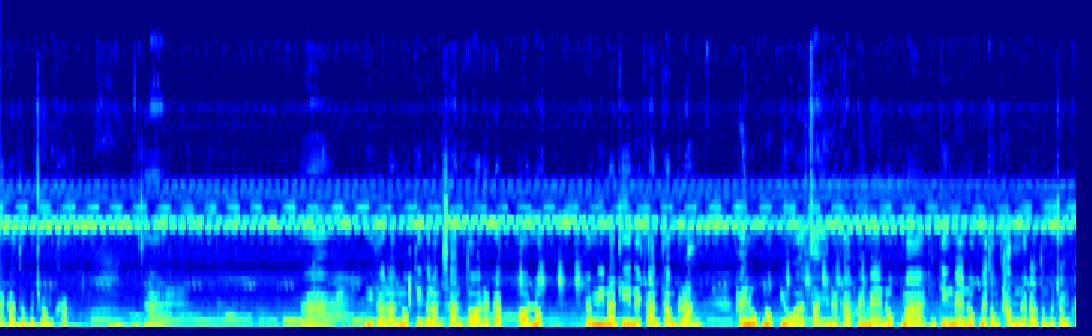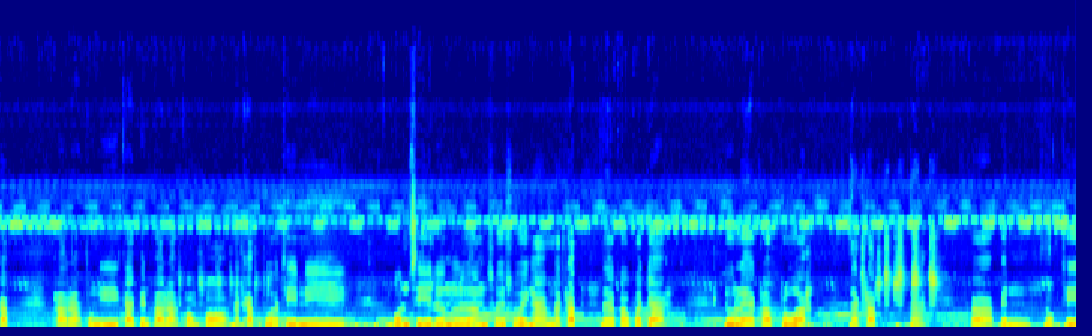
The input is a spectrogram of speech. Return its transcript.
นะครับท่านผู้ชมครับอ่าอ่านี่ก็รังนกที่กำลังสานต่อนะครับ พ่อนกจะมีหน้าที่ในการทำรังให้ลูกนกอยู่อาศัยนะครับ ให้แม่นกมาจริง ๆ แม่นกไม่ต้องทำนะครับท่านผู้ชมครับ ภาระตรงนี้กลายเป็นภาระของพ่อนะครับ ตัวที่มีขนสีเหลืองๆสวยๆงามนะครับ แล้วเขาก็จะดูแลครอบครัวนะครับอ่าก็เป็นนกที่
